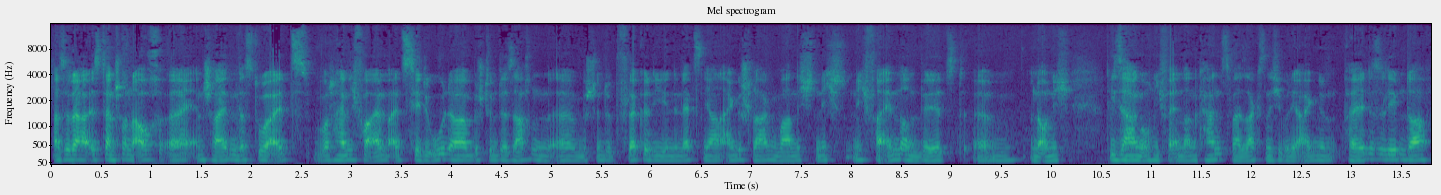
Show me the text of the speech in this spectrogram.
Also da ist dann schon auch äh, entscheidend, dass du als wahrscheinlich vor allem als CDU da bestimmte Sachen, äh, bestimmte Pflöcke, die in den letzten Jahren eingeschlagen waren, nicht, nicht, nicht verändern willst ähm, und auch nicht die Sagen auch nicht verändern kannst, weil Sachsen nicht über die eigenen Verhältnisse leben darf.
